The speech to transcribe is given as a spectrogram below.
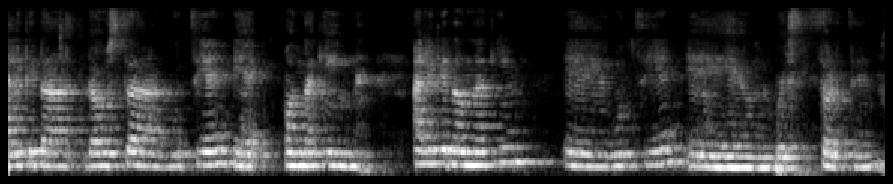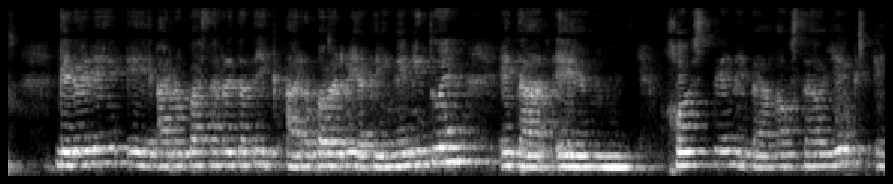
alik eta gauza gutzien, e, ondakin, alik eta ondakin e, gutzien e, pues, sortzen. Gero ere, e, arropa zarretatik arropa berriak egin genituen eta em, josten eta gauza horiek e,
